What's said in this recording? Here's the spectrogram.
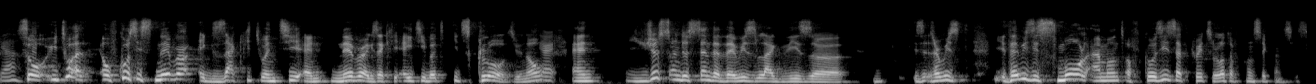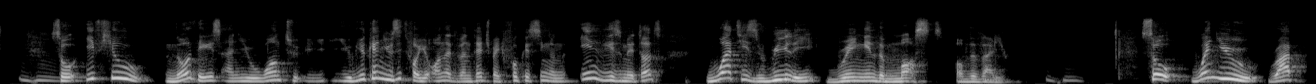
Yeah. So it was, of course, it's never exactly 20 and never exactly 80, but it's close, you know? Right. And you just understand that there is like this uh, there is there is a small amount of causes that creates a lot of consequences. Mm-hmm. So if you know this and you want to, you, you can use it for your own advantage by focusing on in these methods what is really bringing the most of the value. Mm-hmm. So when you wrap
